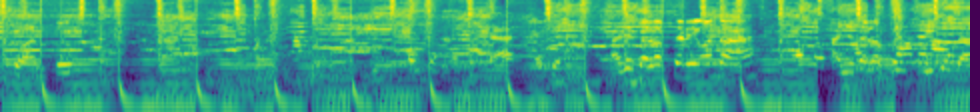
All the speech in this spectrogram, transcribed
Guys, 1-2. Yan, thank you. Andiyan sa loob sir yung ano ha? Andiyan sa yung speakers ha?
